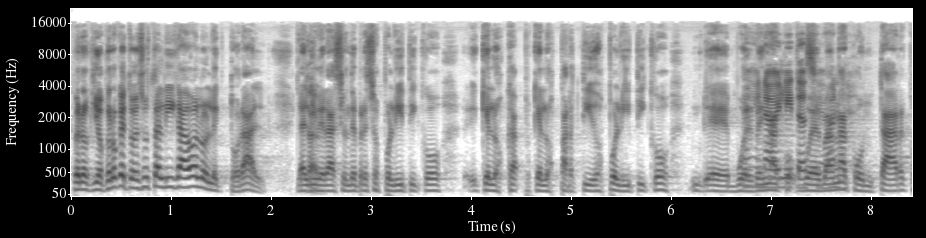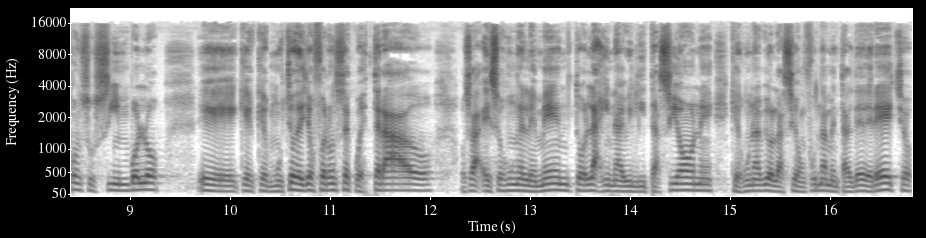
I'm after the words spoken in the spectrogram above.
Pero yo creo que todo eso está ligado a lo electoral. La liberación de presos políticos, eh, que los, que los partidos políticos eh, vuelven a, vuelvan a contar con sus símbolos, eh, que, muchos de ellos fueron secuestrados. O sea, eso es un elemento. Las inhabilitaciones, que es una violación fundamental de derechos.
